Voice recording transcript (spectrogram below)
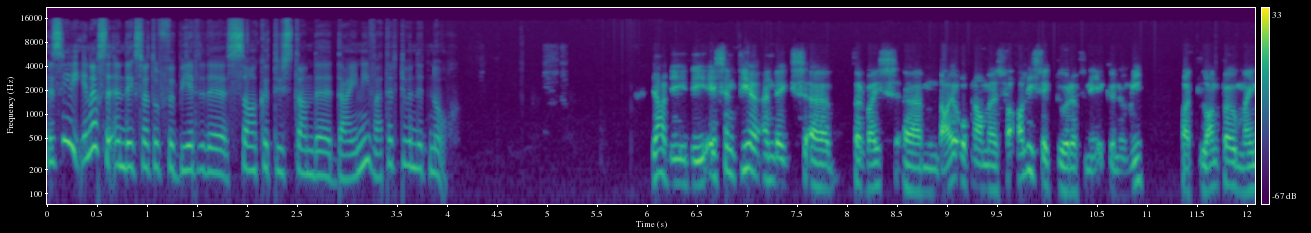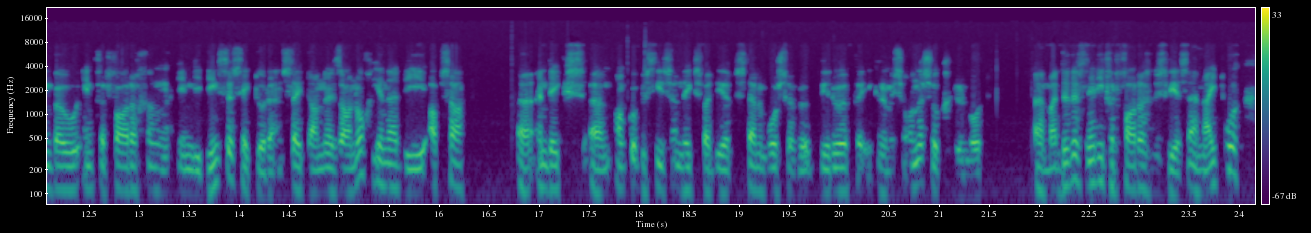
Dis nie die enigste indeks wat op verbeterde sake toestande dui nie, watter toon dit nog? Ja, die die S&P indeks uh verwys ehm um, daai opname is vir al die sektore van die ekonomie wat landbou, mynbou en vervaardiging en die dienste sektore insluit, dan is daar nog eene die Absa uh, indeks, um, aankoopbestuursindeks wat deur Stellenbosch se Buro vir Ekonomiese Onderzoek gedoen word. Uh, maar dit is net die vervaardigingswese en hy het ook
